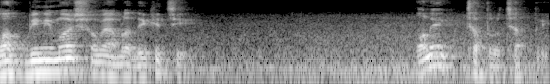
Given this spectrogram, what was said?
মত বিনিময়ের সময় আমরা দেখেছি, অনেক ছাত্রছাত্রী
